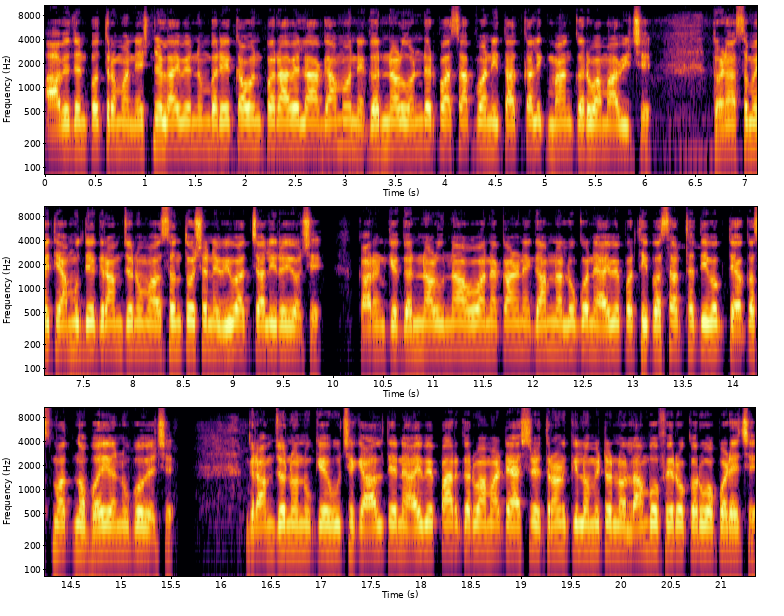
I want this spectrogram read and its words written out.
આ આવેદનપત્રમાં નેશનલ હાઈવે નંબર એકાવન પર આવેલા આ ગામોને ગરનાળું અંડરપાસ આપવાની તાત્કાલિક માંગ કરવામાં આવી છે. ઘણા સમયથી આ મુદ્દે ગ્રામજનોમાં અસંતોષ અને વિવાદ ચાલી રહ્યો છે, કારણ કે ગરનાળું ના હોવાના કારણે ગામના લોકોને હાઈવે પરથી પસાર થતી વખતે અકસ્માતનો ભય અનુભવે છે. ગ્રામજનોનું કહેવું છે કે હાલ તેને હાઈવે પાર કરવા માટે આશરે ત્રણ કિલોમીટરનો લાંબો ફેરો કરવો પડે છે,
